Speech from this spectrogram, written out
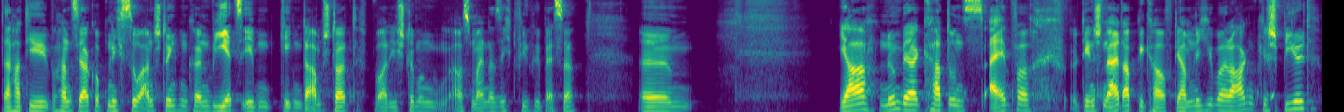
da hat die Hans Jakob nicht so anstinken können wie jetzt eben gegen Darmstadt. War die Stimmung aus meiner Sicht viel, viel besser. Ähm, ja, Nürnberg hat uns einfach den Schneid abgekauft. Die haben nicht überragend gespielt.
